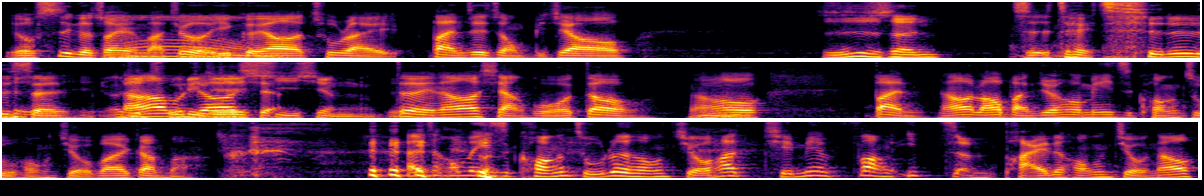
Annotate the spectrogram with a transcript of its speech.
有四个专员吧，哦、就有一个要出来办这种比较值日生。值对 值日生，然后处理这些细项嘛，对，然后想活动，然后办，嗯、然后老板就后面一直狂煮红酒，不知道在干嘛，他在后面一直狂煮热红酒，他前面放一整排的红酒，然后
